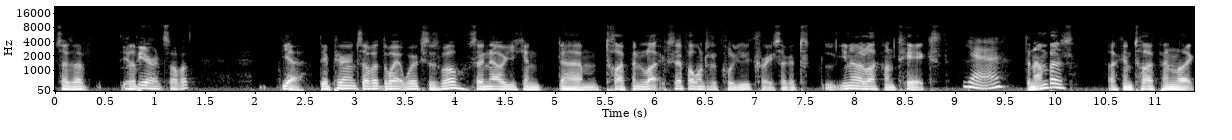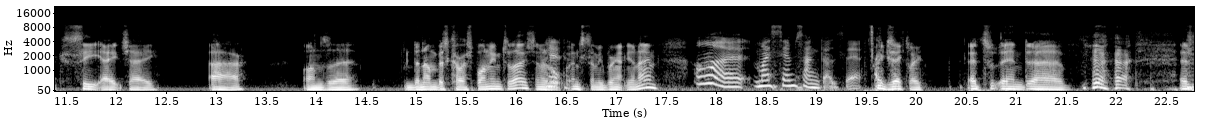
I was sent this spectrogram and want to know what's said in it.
so they've. The appearance of it. Yeah, the appearance of it, the way it works as well. So now you can um, type in, like, so if I wanted to call you Crease, I could, t- you know, like on text, Yeah. the numbers, I can type in like C H A R on the the numbers corresponding to those, and it'll Yeah. instantly bring up your name. Oh, my Samsung does that. Exactly. It's and uh, it's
